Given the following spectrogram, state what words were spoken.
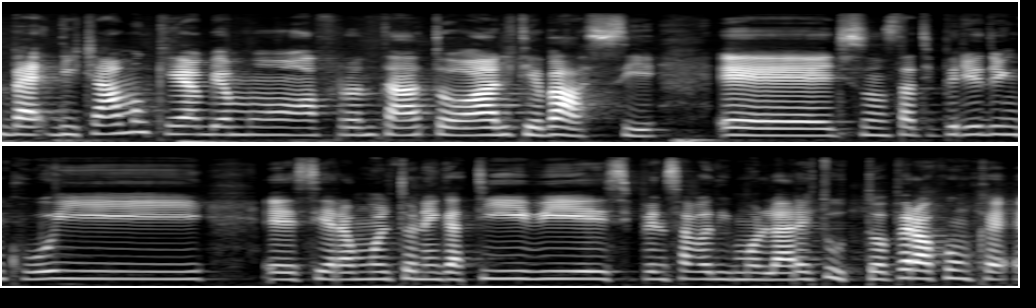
Beh, diciamo che abbiamo affrontato alti e bassi. Eh, ci sono stati periodi in cui eh, si era molto negativi, si pensava di mollare tutto, però comunque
